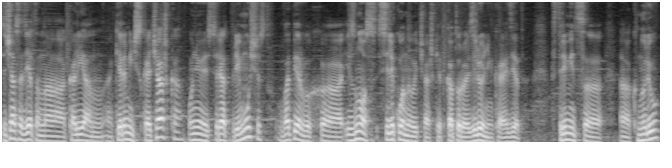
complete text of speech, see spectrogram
Сейчас одета на кальян керамическая чашка. У нее есть ряд преимуществ. Во-первых, износ силиконовой чашки, это которая зелененькая одета, стремится к нулю.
